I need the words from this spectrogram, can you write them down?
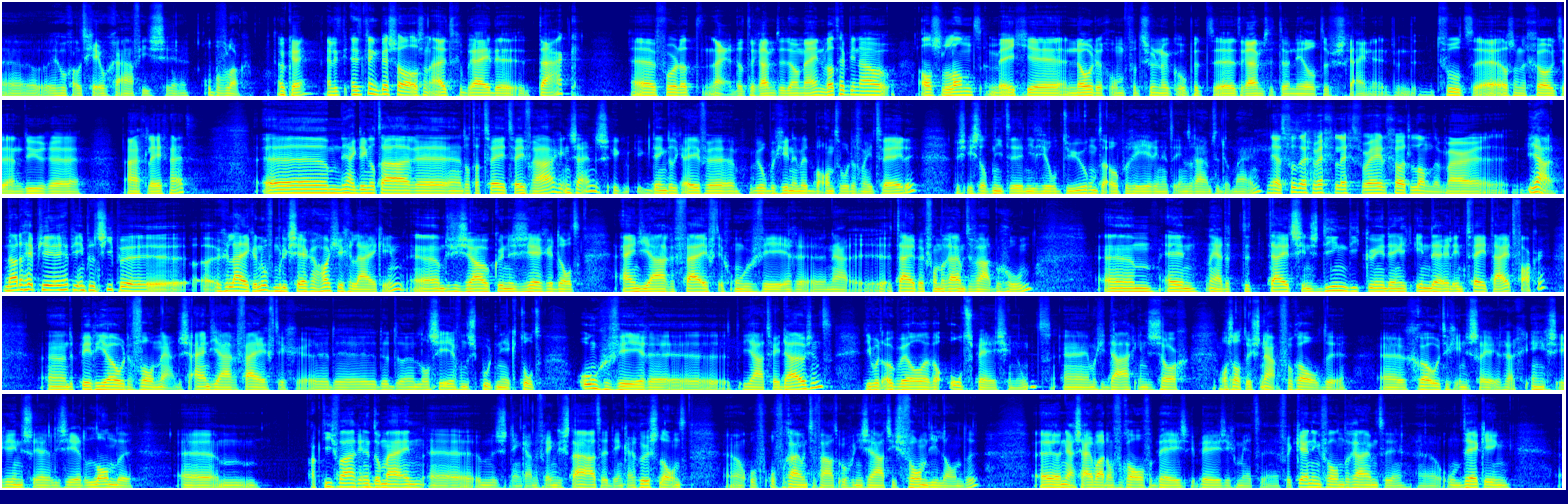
uh, heel groot geografisch uh, oppervlak. Oké, en het, het, klinkt best wel als een uitgebreide taak voor dat, nou ja, dat ruimtedomein. Wat heb je nou als land een beetje nodig om fatsoenlijk op het, het ruimtetoneel te verschijnen? Het voelt als een grote en dure aangelegenheid. Um, ja, ik denk dat daar, uh, dat daar twee, twee vragen in zijn. Dus ik, ik denk dat ik even wil beginnen met beantwoorden van je tweede. Dus is dat niet, uh, niet heel duur om te opereren in het, in het ruimtedomein? Ja, het voelt echt weggelegd voor hele grote landen, maar... Uh, ja, nou daar heb je, heb je in principe gelijk in, of moet ik zeggen, had je gelijk in. Um, dus je zou kunnen zeggen dat eind jaren 50 ongeveer nou, het tijdperk van de ruimtevaart begon. Um, en nou ja, de, de tijd sindsdien die kun je denk ik indelen in twee tijdvakken. Uh, de periode van, nou, dus eind jaren 50, uh, de, de, de, lancering van de Sputnik, tot ongeveer uh, het jaar 2000. Die wordt ook wel, wel old space genoemd. wat je daarin zag, was dat dus nou, vooral de grote geïndustrialiseerde landen um, actief waren in het domein. dus denk aan de Verenigde Staten, denk aan Rusland of, of ruimtevaartorganisaties van die landen. Uh, nou, zij waren dan vooral bezig, met uh, verkenning van de ruimte, uh, ontdekking.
